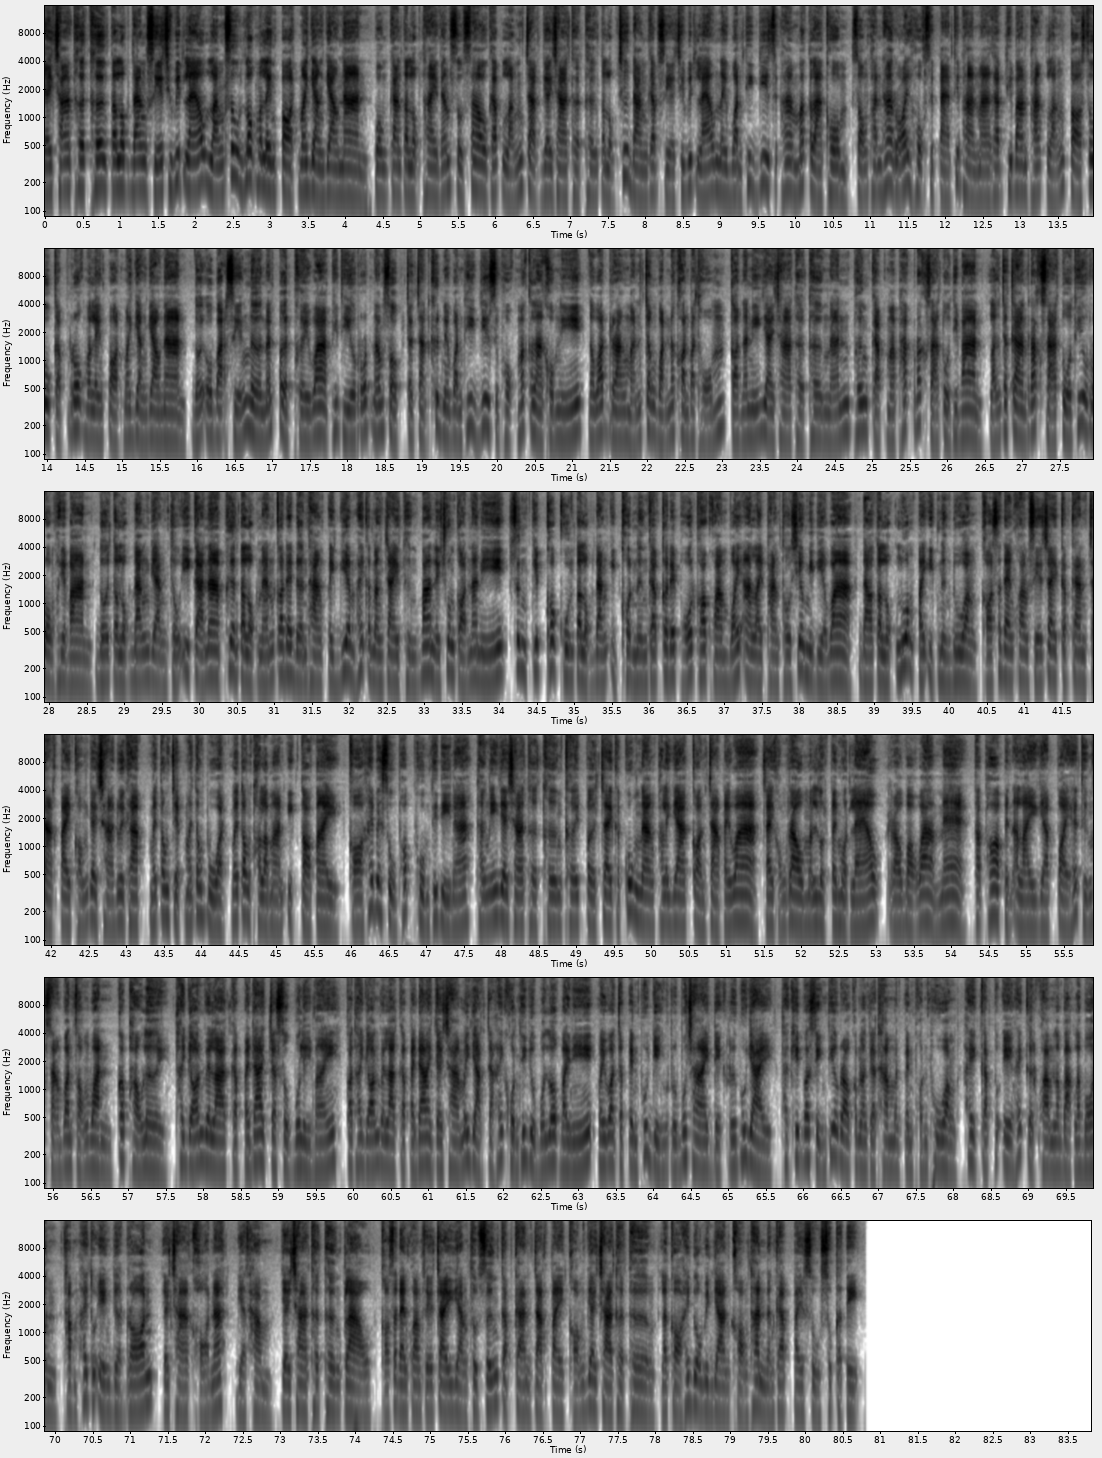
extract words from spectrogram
ยายชาเถิดเทิงตลกดังเสียชีวิตแล้วหลังสู้โรคมะเร็งปอดมาอย่างยาวนาน วงการตลกไทยนั้นสุดเศร้าครับหลังจากยายชาเถิดเทิงตลกชื่อดังครับเสียชีวิตแล้วในวันที่ 25 มกราคม 2568 ที่ผ่านมาครับที่บ้านพักหลังต่อสู้กับโรคมะเร็งปอดมาอย่างยาวนาน โดยโอบะเสียงเนินนั้นเปิดเผยว่าพิธีรดน้ำศพจะจัดขึ้นในวันที่ 26 มกราคมนี้ณวัดรางหมันจังหวัดนครปฐมก่อนหน้านี้ยายชาเถิดเทิงนั้น เพิ่งกลับมาพักรักษาตัวที่บ้าน หลังจากการรักษาตัวที่โรงพยาบาล โดยตลกดังอย่างโจอีกาหน่าเพื่อนตลกนั้นก็ได้เดินทางไปเยี่ยมให้กำลังใจถึงบ้านในช่วงก่อนหน้านี้ ซึ่งกิฟโคคูนตลกดังอีกคนหนึ่งครับก็ได้โพสต์ข้อความไว้อาลัยผ่านโซเชียลมีเดียว่า ดาวตลกล่วงไปอีกหนึ่งดวง ขอแสดงความเสียใจกับการจากไปของยายชาด้วยครับ ไม่ต้องเจ็บไม่ต้องปวด ไม่ต้องทรมานอีกต่อไป ขอให้ไปสู่ภพภูมิที่ดีนะ ทั้งนี้ยายชาเถิดเทิงเคยเปิดใจกับกุ้งนางภรรยาก่อนจากไปว่า ใจของเรามันหลุดไปหมดแล้ว เราบอกว่าแม่ ถ้าพ่อเป็นอะไรอย่าปล่อยให้ถึง 3 วัน 2 วัน ก็เผาเลย ถ้าย้อนเวลากลับไปได้จะสูบบุหรี่ไหมก็ถ้าย้อนเวลากลับไปได้ยายชาไม่อยากจะให้คนที่อยู่บนโลกใบนี้ ไม่ว่าจะเป็นผู้หญิงหรือผู้ชายเด็กหรือผู้ใหญ่ ถ้าคิดว่าสิ่งที่เรากำลังจะทำมันเป็นผลพวง ให้กับตัวเองให้เกิดความลำบากลำบนทำให้ตัวเองเดือดร้อนยายชาขอนะ อย่าทำยายชาเถิดเทิงกล่าว ขอแสดงความเสียใจอย่างสุดซึ้งกับการจากไปของยายชาเถิดเทิง และขอให้ดวงวิญญาณของท่านนั้นครับไปสู่สุคติ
